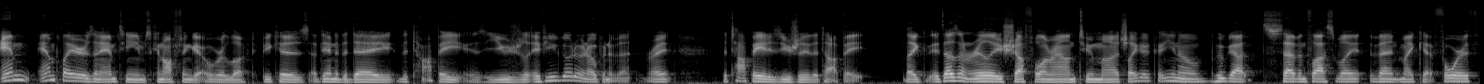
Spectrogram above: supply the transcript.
am am players and am teams can often get overlooked because at the end of the day, the top eight is usually if you go to an open event, right? The top eight is usually the top eight. Like it doesn't really shuffle around too much. Like you know, who got seventh last event might get fourth,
